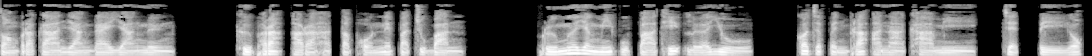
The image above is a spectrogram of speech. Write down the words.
สองประการอย่างใดอย่างหนึ่ง คือพระอรหัตผลในปัจจุบัน หรือเมื่อยังมีอุปาทิเหลืออยู่ ก็จะเป็นพระอนาคามีเจ็ดปียก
